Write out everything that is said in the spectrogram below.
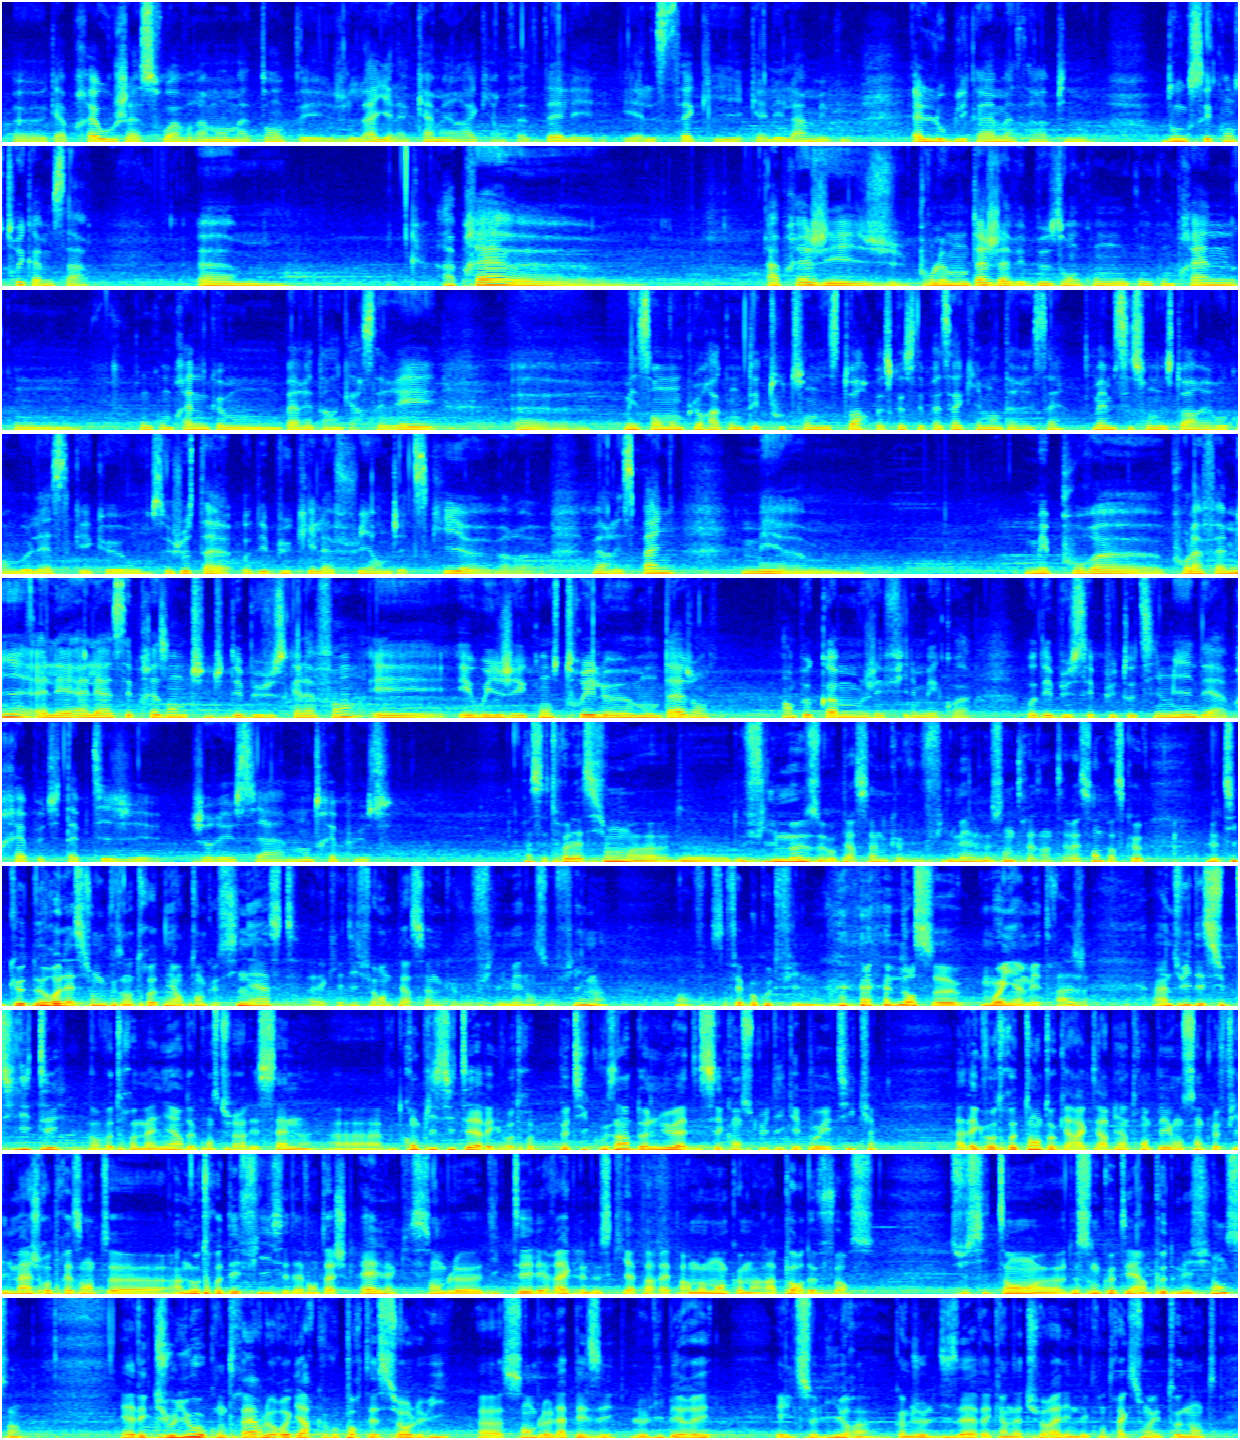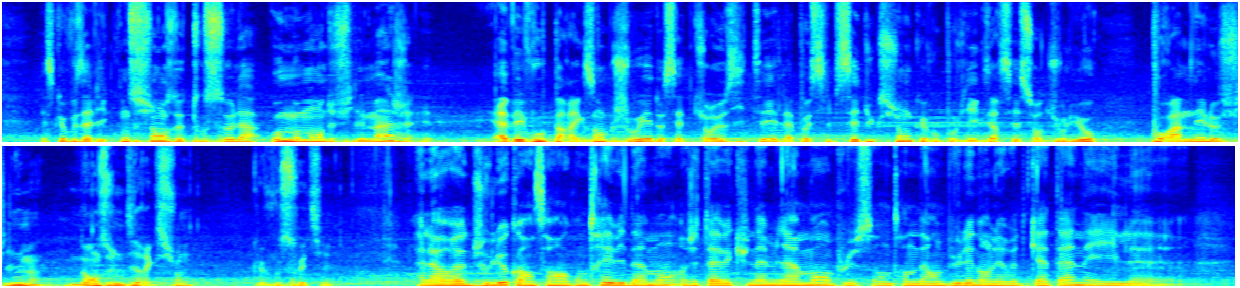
euh, qu'après où j'assois vraiment ma tante et là il y a la caméra qui est en face d'elle et, elle sait qu'elle est là, mais bon, elle l'oublie quand même assez rapidement. Donc c'est construit comme ça. Euh, après, euh, après pour le montage, j'avais besoin qu'on comprenne, qu'on comprenne que mon père était incarcéré mais sans non plus raconter toute son histoire parce que c'est pas ça qui m'intéressait, même si son histoire est rocambolesque et qu'on sait juste au début qu'il a fui en jet ski euh, vers, euh, vers l'Espagne. Mais, euh, mais pour, pour la famille, elle est, elle est assez présente du début jusqu'à la fin. Et, et oui, j'ai construit le montage un peu comme j'ai filmé. Quoi. Au début, c'est plutôt timide et après, petit à petit, j'ai réussi à montrer plus cette relation euh, de, filmeuse aux personnes que vous filmez, elle me semble très intéressante parce que le type de relation que vous entretenez en tant que cinéaste avec les différentes personnes que vous filmez dans ce film, ça fait beaucoup de films, dans ce moyen métrage, induit des subtilités dans votre manière de construire les scènes. Euh, votre complicité avec votre petit cousin donne lieu à des séquences ludiques et poétiques avec votre tante au caractère bien trempé, on sent que le filmage représente euh, un autre défi. C'est davantage elle qui semble dicter les règles de ce qui apparaît par moments comme un rapport de force, suscitant euh, de son côté un peu de méfiance. Et avec Giulio, au contraire, le regard que vous portez sur lui euh, semble l'apaiser, le libérer, et il se livre, comme je le disais, avec un naturel et une décontraction étonnante. Est-ce que vous aviez conscience de tout cela au moment du filmage? Avez-vous, par exemple, joué de cette curiosité et de la possible séduction que vous pouviez exercer sur Giulio pour amener le film dans une direction que vous souhaitiez alors euh, Giulio, quand on s'est rencontrés, évidemment, j'étais avec une amie à moi en plus, en train de déambuler dans les rues de Catane, et,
